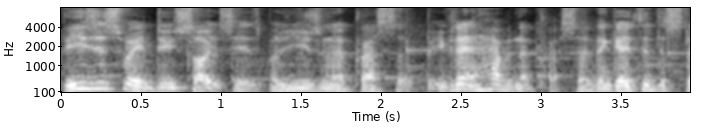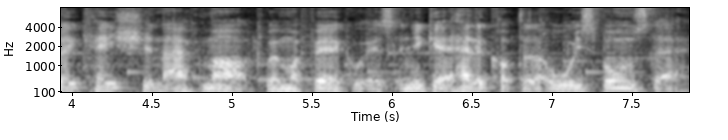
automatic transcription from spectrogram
The easiest way to do sites is by using an oppressor, but if you don't have an oppressor then go to this location I have marked where my vehicle is and you get a helicopter that always spawns there.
